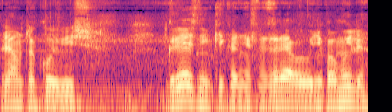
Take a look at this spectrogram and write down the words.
Прям такой весь грязненький, конечно. Зря вы его не помыли.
